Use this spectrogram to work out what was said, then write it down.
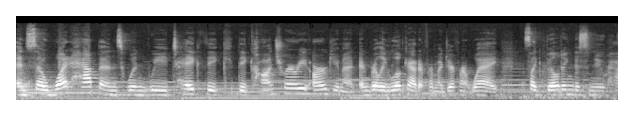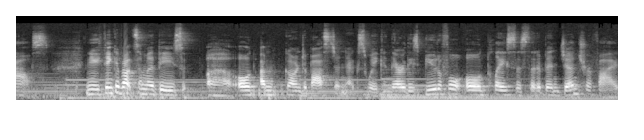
and so what happens when we take the the contrary argument and really look at it from a different way? It's like building this new house and you think about some of these uh, old, I'm going to Boston next week, and there are these beautiful old places that have been gentrified.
